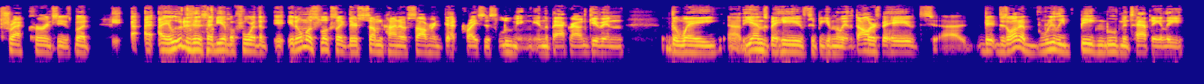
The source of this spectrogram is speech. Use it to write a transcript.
track currencies, but I, alluded to this idea before that it, almost looks like there's some kind of sovereign debt crisis looming in the background, given the way uh, the yen's behaved, to be given the way the dollar's behaved. Uh, there, there's a lot of really big movements happening in the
